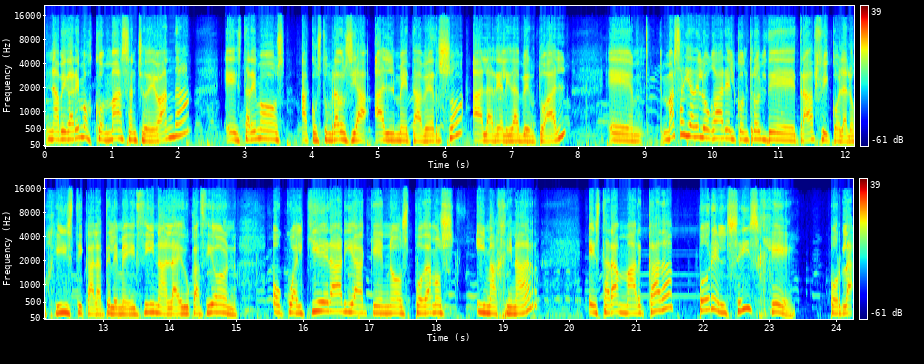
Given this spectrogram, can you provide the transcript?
Navegaremos con más ancho de banda, estaremos acostumbrados ya al metaverso, a la realidad virtual. Eh, más allá del hogar, el control de tráfico, la logística, la telemedicina, la educación o cualquier área que nos podamos imaginar, estará marcada por el 6G, por la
